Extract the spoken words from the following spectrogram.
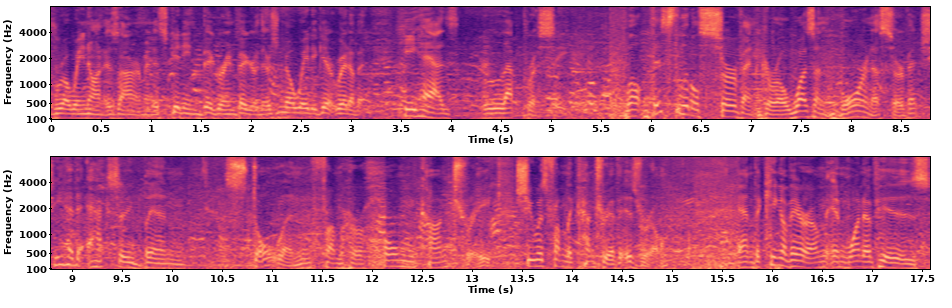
growing on his arm and it's getting bigger and bigger. There's no way to get rid of it. He has leprosy. Well, this little servant girl wasn't born a servant. She had actually been stolen from her home country. She was from the country of Israel. And the king of Aram, in one of his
